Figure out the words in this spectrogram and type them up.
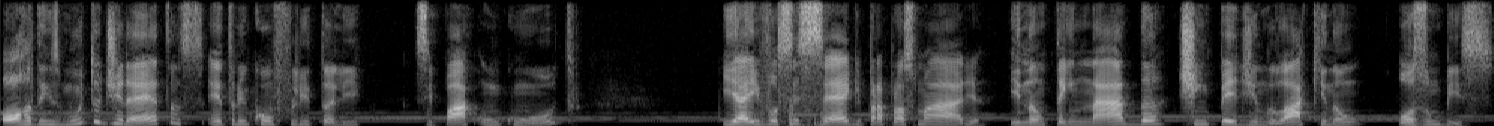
ordens muito diretas, entram em conflito ali, se pá, um com o outro. E aí você segue para a próxima área e não tem nada te impedindo lá que não os zumbis.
